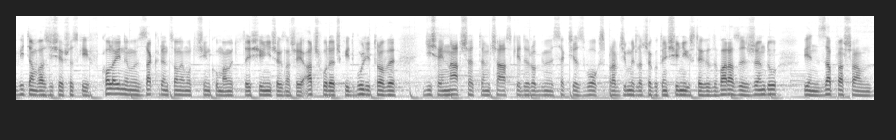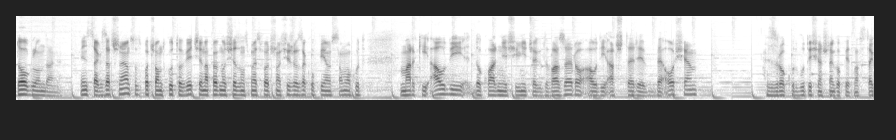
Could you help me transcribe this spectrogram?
Witam Was dzisiaj wszystkich w kolejnym zakręconym odcinku. Mamy tutaj silniczek z naszej A4 dwulitrowy. Dzisiaj nadszedł ten czas, kiedy robimy sekcję zwłok. Sprawdzimy dlaczego ten silnik zdechł dwa razy z rzędu, więc zapraszam do oglądania. Więc tak, zaczynając od początku, to wiecie na pewno siedząc w mojej społeczności, że zakupiłem samochód marki Audi, dokładnie silniczek 2.0 Audi A4 B8 z roku 2015.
